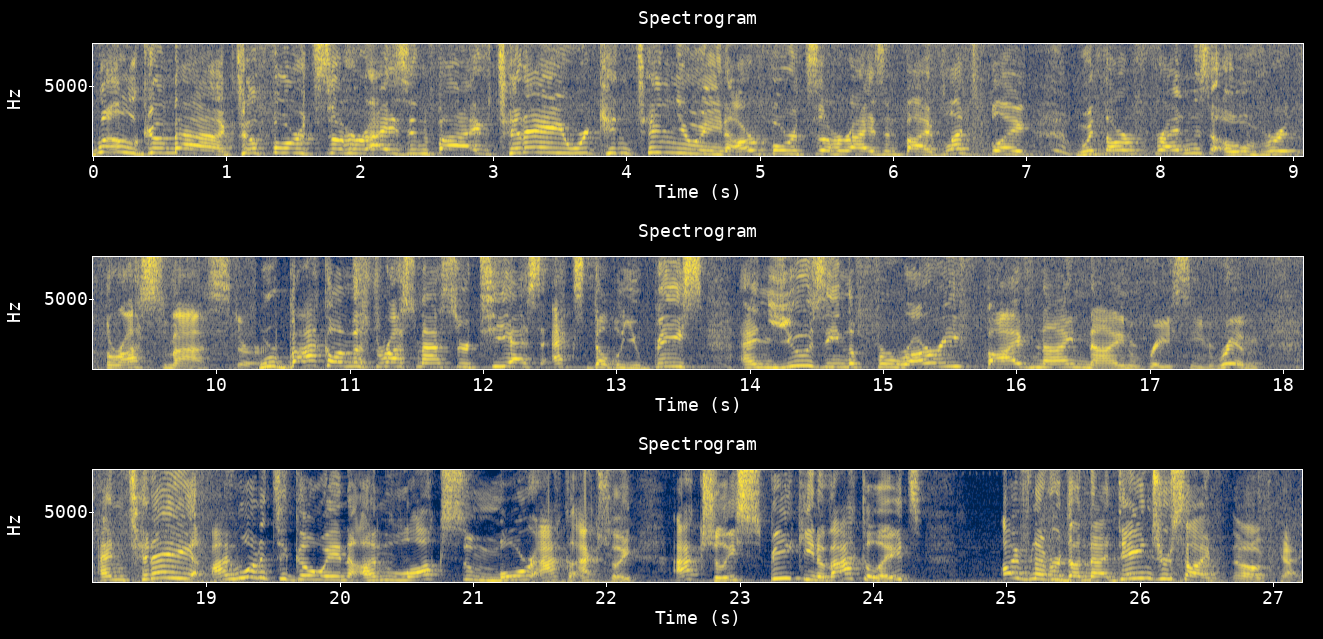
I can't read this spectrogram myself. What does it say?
Welcome back to Forza Horizon 5. Today we're continuing our Forza Horizon 5 Let's Play with our friends over at Thrustmaster. We're back on the Thrustmaster TSXW base and using the Ferrari 599 Racing Rim. And today I wanted to go in, unlock some more accolades. Actually, actually, speaking of accolades, I've never done that danger sign. Okay.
